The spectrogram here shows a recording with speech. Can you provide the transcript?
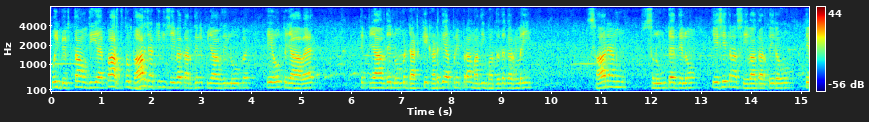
ਕੋਈ ਵਿਪਤਾ ਆਉਂਦੀ ਹੈ, ਭਾਰਤ ਤੋਂ ਬਾਹਰ ਜਾ ਕੇ ਵੀ ਸੇਵਾ ਕਰਦੇ ਨੇ ਪੰਜਾਬ ਦੇ ਲੋਕ, ਇਹ ਉਹ ਪੰਜਾਬ ਹੈ। ਤੇ ਪੰਜਾਬ ਦੇ ਲੋਕ ਡਟ ਕੇ ਖੜ ਗਏ ਆਪਣੇ ਭਰਾਵਾਂ ਦੀ ਮਦਦ ਕਰਨ ਲਈ। ਸਾਰਿਆਂ ਨੂੰ ਸਲੂਟ ਹੈ ਦਿਲੋਂ, ਇਸੇ ਤਰ੍ਹਾਂ ਸੇਵਾ ਕਰਦੇ ਰਹੋ ਤੇ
